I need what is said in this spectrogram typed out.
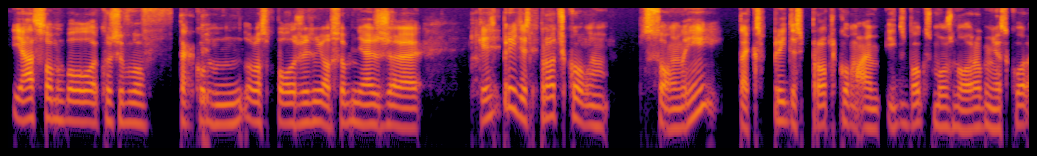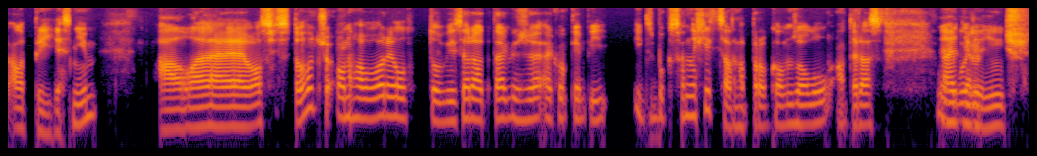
ja som bol akože vo takom rozpoložení osobne, že keď príde s pročkom Sony, tak príde s pročkom aj Xbox, možno rok neskôr, ale príde s ním. Ale vlastne z toho, čo on hovoril, to vyzerá tak, že ako keby Xbox sa nechystal na pro konzolu a teraz Nebude nájdem... nič.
